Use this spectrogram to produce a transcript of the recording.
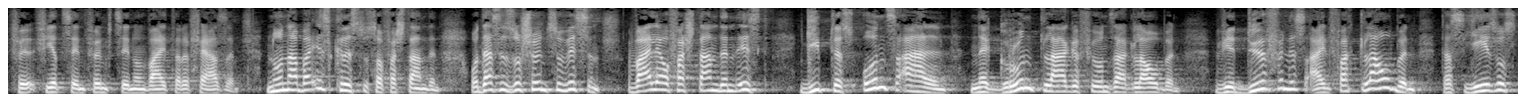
14, 15 und weitere Verse. Nun aber ist Christus auferstanden. Und das ist so schön zu wissen, weil er auferstanden ist, gibt es uns allen eine Grundlage für unser Glauben. Wir dürfen es einfach glauben, dass Jesus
